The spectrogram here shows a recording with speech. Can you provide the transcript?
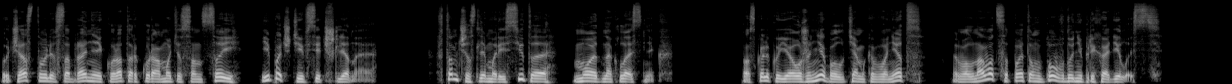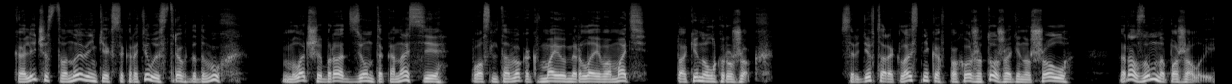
Участвовали в собрании куратор Курамоти-сенсей и почти все члены. В том числе Марисита, мой одноклассник. Поскольку я уже не был тем, кого нет, волноваться по этому поводу не приходилось. Количество новеньких сократилось с трёх до двух. Младший брат Дзюн Таканаси, после того, как в мае умерла его мать, покинул кружок. Среди второклассников, похоже, тоже один ушёл. Разумно, пожалуй.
